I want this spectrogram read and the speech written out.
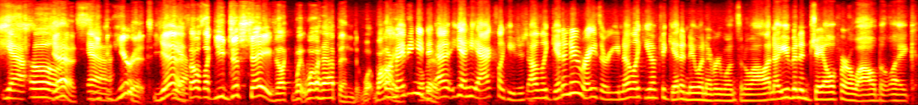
Yeah. Oh. yes, yeah. you can hear it. Yes, I was like, you just shaved. Like, wait, what happened? What? Why? Or maybe he did. Uh, yeah, he acts like he just. I was like, get a new razor. You know, like you have to get a new one every once in a while. I know you've been in jail for a while, but like,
